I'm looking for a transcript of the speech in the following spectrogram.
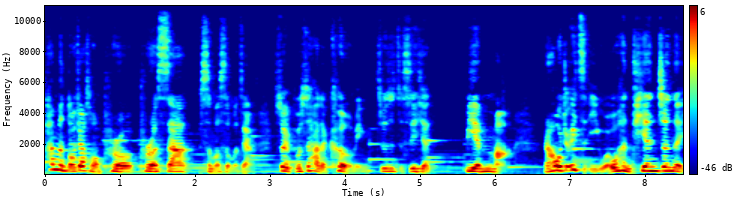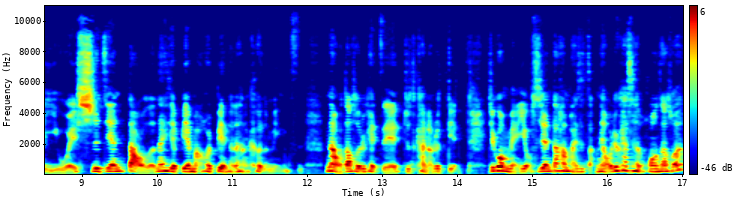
他们都叫什么 pro prosa 什么什么这样，所以不是它的课名，就是只是一些编码。然后我就一直以为，我很天真的以为时间到了，那些编码会变成那堂课的名字，那我到时候就可以直接就是看到就点。结果没有，时间到他们还是长那样，我就开始很慌张，说啊，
